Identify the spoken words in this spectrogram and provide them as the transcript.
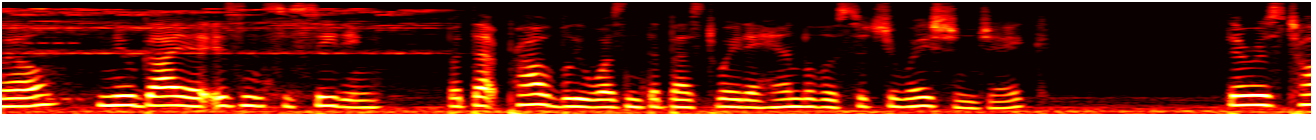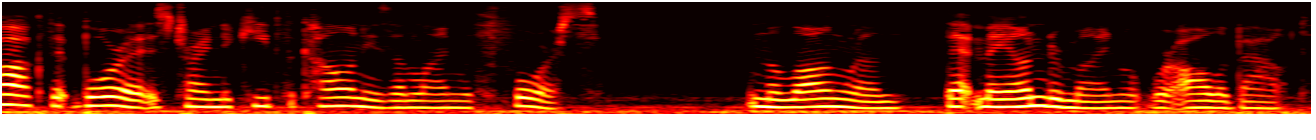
Well, New Gaia isn't seceding, but that probably wasn't the best way to handle the situation, Jake. There is talk that Bora is trying to keep the colonies in line with force. In the long run, that may undermine what we're all about.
